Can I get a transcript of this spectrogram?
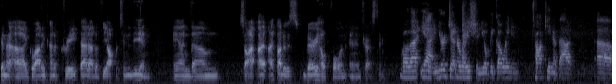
going to uh, go out and kind of create that out of the opportunity. And and um, so I, I thought it was very helpful and, and interesting. Well, that yeah, in your generation, you'll be going and talking about uh,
